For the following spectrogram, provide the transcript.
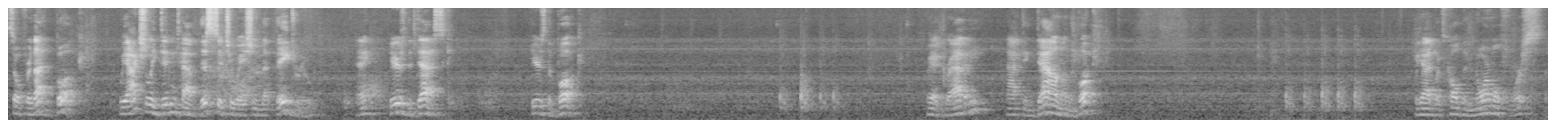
So for that book, we actually didn't have this situation that they drew. Okay? Here's the desk. Here's the book. We had gravity acting down on the book. We had what's called the normal force, the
